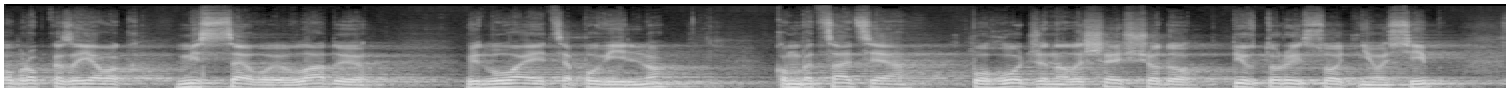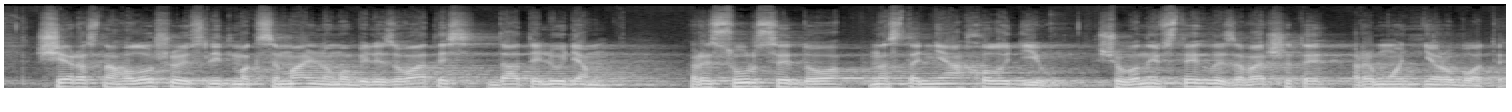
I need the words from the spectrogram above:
обробка заявок місцевою владою відбувається повільно. Компенсація погоджена лише щодо півтори сотні осіб. Ще раз наголошую, слід максимально мобілізуватись, дати людям ресурси до настання холодів, щоб вони встигли завершити ремонтні роботи.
